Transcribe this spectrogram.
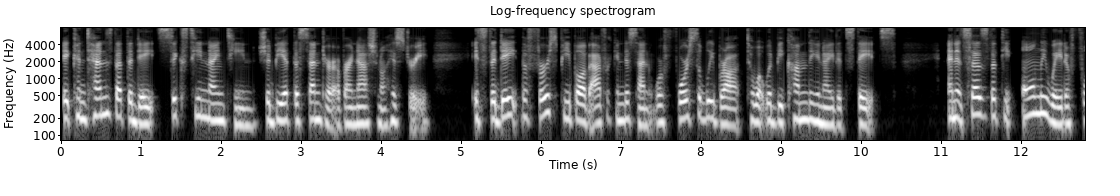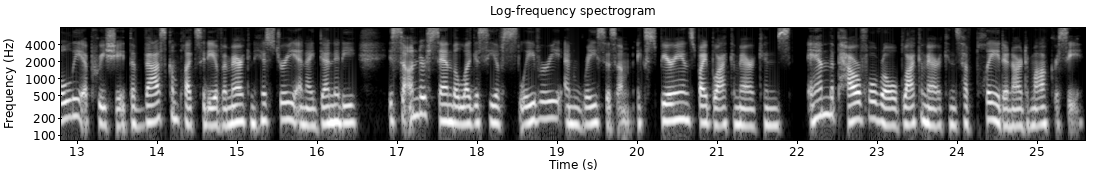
It contends that the date 1619 should be at the center of our national history. It's the date the first people of African descent were forcibly brought to what would become the United States. And it says that the only way to fully appreciate the vast complexity of American history and identity is to understand the legacy of slavery and racism experienced by Black Americans and the powerful role Black Americans have played in our democracy.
